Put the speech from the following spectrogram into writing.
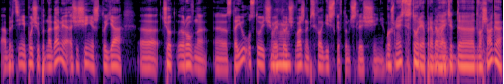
обретение почвы под ногами, ощущение, что я э, чет, ровно э, стою устойчиво, Мгм. это очень важное психологическое в том числе ощущение. Гош, у меня есть история прям на эти э, два шага.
